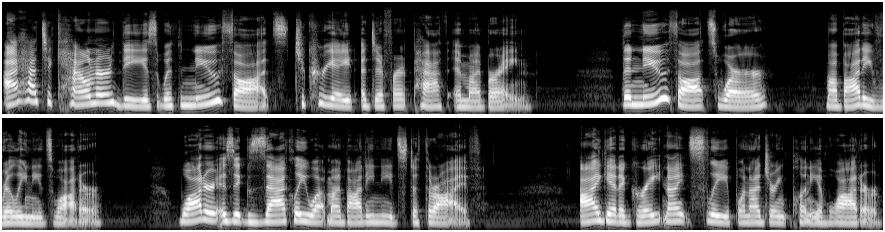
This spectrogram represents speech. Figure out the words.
I had to counter these with new thoughts to create a different path in my brain. The new thoughts were my body really needs water. Water is exactly what my body needs to thrive. I get a great night's sleep when I drink plenty of water.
